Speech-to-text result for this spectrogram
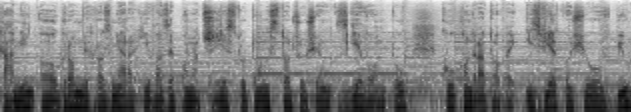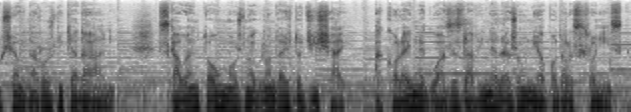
Kamień o ogromnych rozmiarach i wadze ponad 30 ton stoczył się z Giewontu ku Kondratowej i z wielką siłą wbił się w narożnik jadalni. Skałę tą można oglądać do dzisiaj, a kolejne głazy z lawiny leżą nieopodal schroniska.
